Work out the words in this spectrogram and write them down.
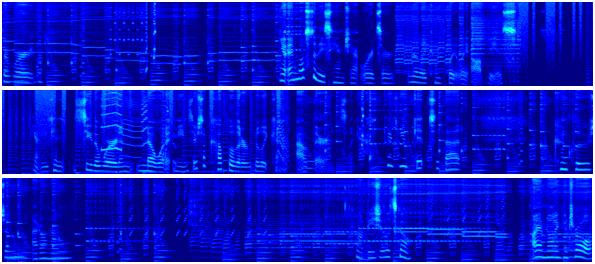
another word. Yeah, and most of these ham chat words are really completely obvious. Yeah, you can see the word and know what it means. There's a couple that are really kind of out there, and it's like, how did you get to that conclusion? I don't know. Come on, Bijou, let's go. I am not in control.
